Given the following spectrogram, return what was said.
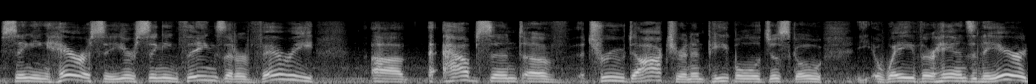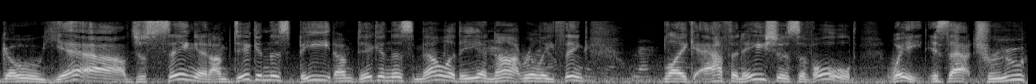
singing heresy or singing things that are very uh, absent of true doctrine, and people will just go wave their hands in the air go, Yeah, just sing it. I'm digging this beat, I'm digging this melody, and not really think like Athanasius of old. Wait, is that true?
